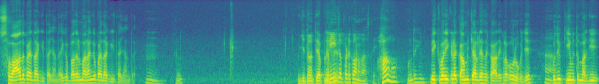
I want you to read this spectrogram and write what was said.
ਸਵਾਦ ਪੈਦਾ ਕੀਤਾ ਜਾਂਦਾ ਇੱਕ ਬਦਲਵਾਂ ਰੰਗ ਪੈਦਾ ਕੀਤਾ ਜਾਂਦਾ ਹੂੰ। ਜਿੱਦਾਂ ਤੇ ਆਪਣੇ ਲੀ ਤੋਂ ਭਟਕਾਉਣ ਵਾਸਤੇ। ਹਾਂ ਹਾਂ ਹੁੰਦਾ ਹੀ। ਵੀ ਇੱਕ ਵਾਰੀ ਕਿਹੜਾ ਕੰਮ ਚੱਲ ਰਿਹਾ ਸਰਕਾਰ ਦੇ ਖਿਲਾਫ ਉਹ ਰੁਕ ਜੇ। ਉਹਦੀ ਕੀਮਤ ਮਰਜ਼ੀ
